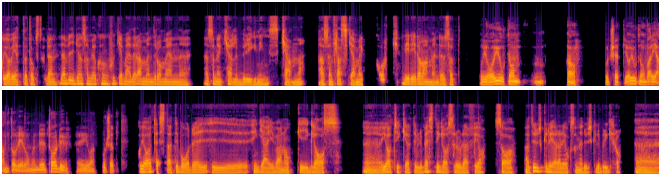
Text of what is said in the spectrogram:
och jag vet att också den, den videon som jag kunde skicka med där använder de en, eh, en sån här kallbryggningskanna. Alltså en flaska med kork. Det är det de använder. Så att... Och jag har gjort någon, ja, Fortsätt. Jag har gjort någon variant av det då, men det tar du eh, Johan. Fortsätt. Och jag har testat det både i, i gaivan och i glas. Uh, jag tycker att det blir bäst i glas och det var därför jag sa att du skulle göra det också när du skulle brygga. Då. Uh,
